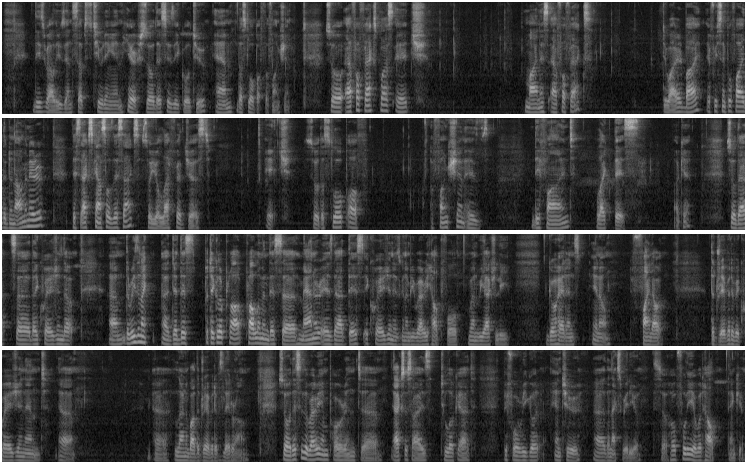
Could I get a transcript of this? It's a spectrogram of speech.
these values and substituting in here. So this is equal to m, the slope of the function. So f of x plus h minus f of x divided by, if we simplify the denominator, this x cancels this x, so you're left with just h. So the slope of a function is defined like this, okay? So that's uh, the equation that, um, the reason I uh, did this particular pro problem in this uh, manner is that this equation is going to be very helpful when we actually go ahead and you know find out the derivative equation and uh, uh, learn about the derivatives later on. So this is a very important uh, exercise to look at before we go into uh, the next video. So hopefully it would help. Thank you.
